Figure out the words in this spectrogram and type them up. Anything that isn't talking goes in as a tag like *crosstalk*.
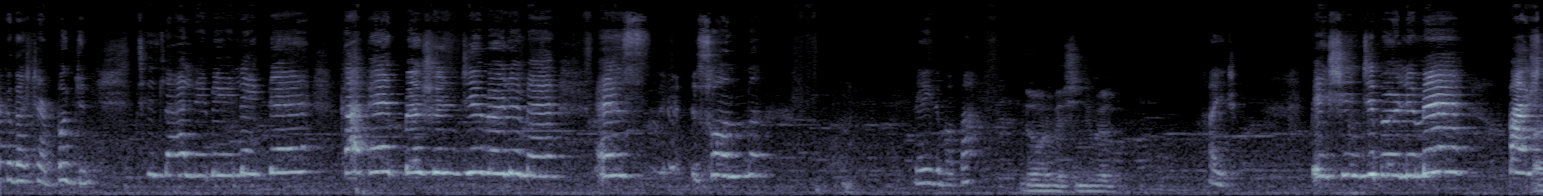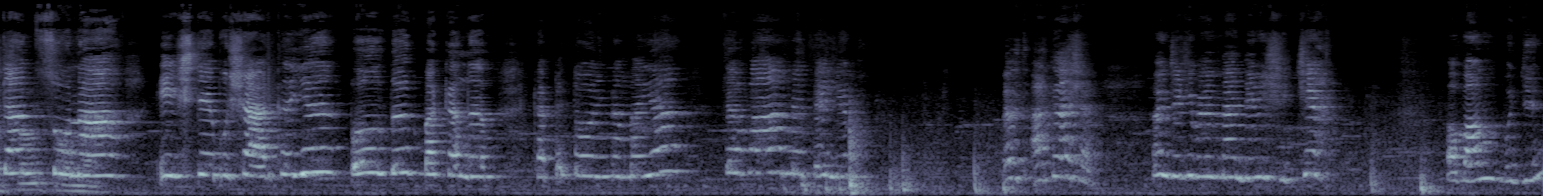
arkadaşlar bugün sizlerle birlikte Cuphead 5. bölüme en son neydi baba? Doğru 5. bölüm. Hayır. 5. bölüme baştan Baştan sona sona. işte bu şarkıyı bulduk bakalım. Cuphead oynamaya devam edelim. Evet arkadaşlar önceki bölümden demiştik ki babam bugün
